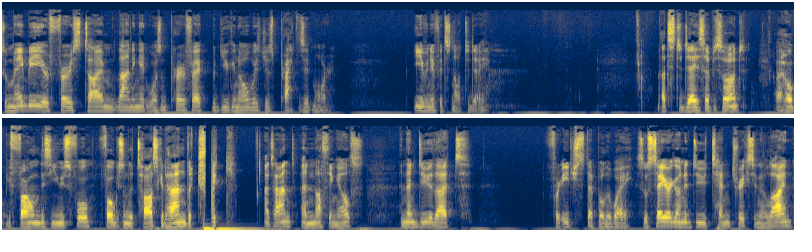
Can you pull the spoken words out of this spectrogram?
so maybe your first time landing it wasn't perfect but you can always just practice it more even if it's not today that's today's episode. I hope you found this useful. Focus on the task at hand, the trick at hand, and nothing else. And then do that for each step of the way. So, say you're going to do 10 tricks in a line,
